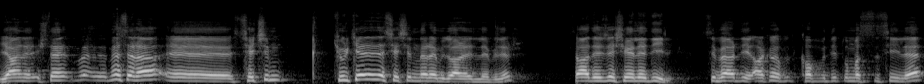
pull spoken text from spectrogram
Yani işte me- mesela e, seçim, Türkiye'de de seçimlere müdahale edilebilir. Sadece şeyle değil, siber değil, arka kapı diplomasisiyle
